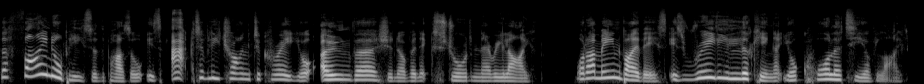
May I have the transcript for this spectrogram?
the final piece of the puzzle is actively trying to create your own version of an extraordinary life. What I mean by this is really looking at your quality of life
